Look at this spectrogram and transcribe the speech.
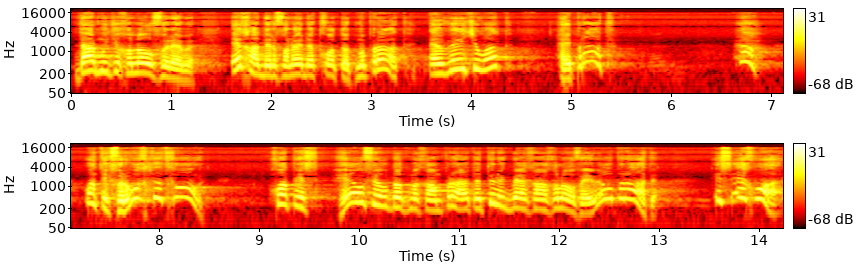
Daar moet je geloof voor hebben. Ik ga ervan uit dat God tot me praat. En weet je wat? Hij praat. Ja, want ik verwacht het gewoon. God is heel veel tot me gaan praten. Toen ik ben gaan geloven, hij wil praten. Is echt waar.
